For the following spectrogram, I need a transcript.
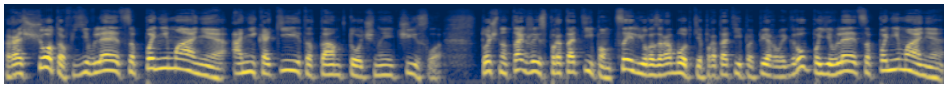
расчетов является понимание, а не какие-то там точные числа. Точно так же и с прототипом. Целью разработки прототипа первой группы является понимание,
